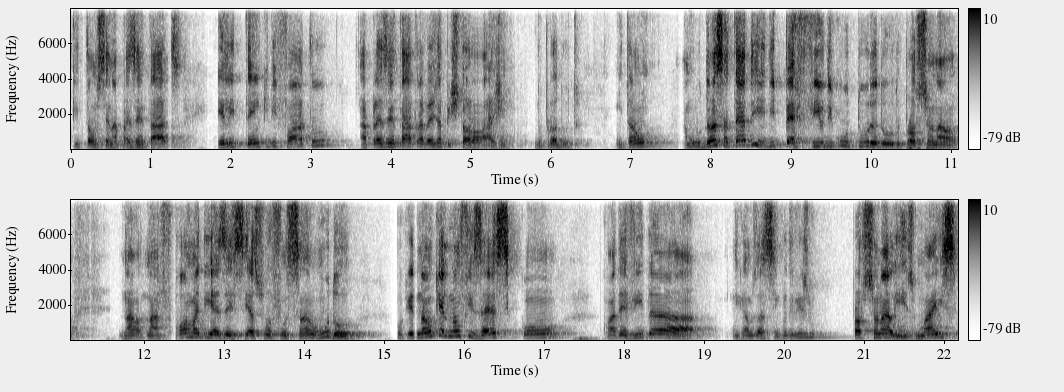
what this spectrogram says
que estão sendo apresentados, ele tem que de fato apresentar através da pistolagem do produto. Então, a mudança até de, de perfil, de cultura do, do profissional na, na, forma de exercer a sua função mudou. Porque não que ele não fizesse com, com a devida, digamos assim, com o devido profissionalismo, mas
